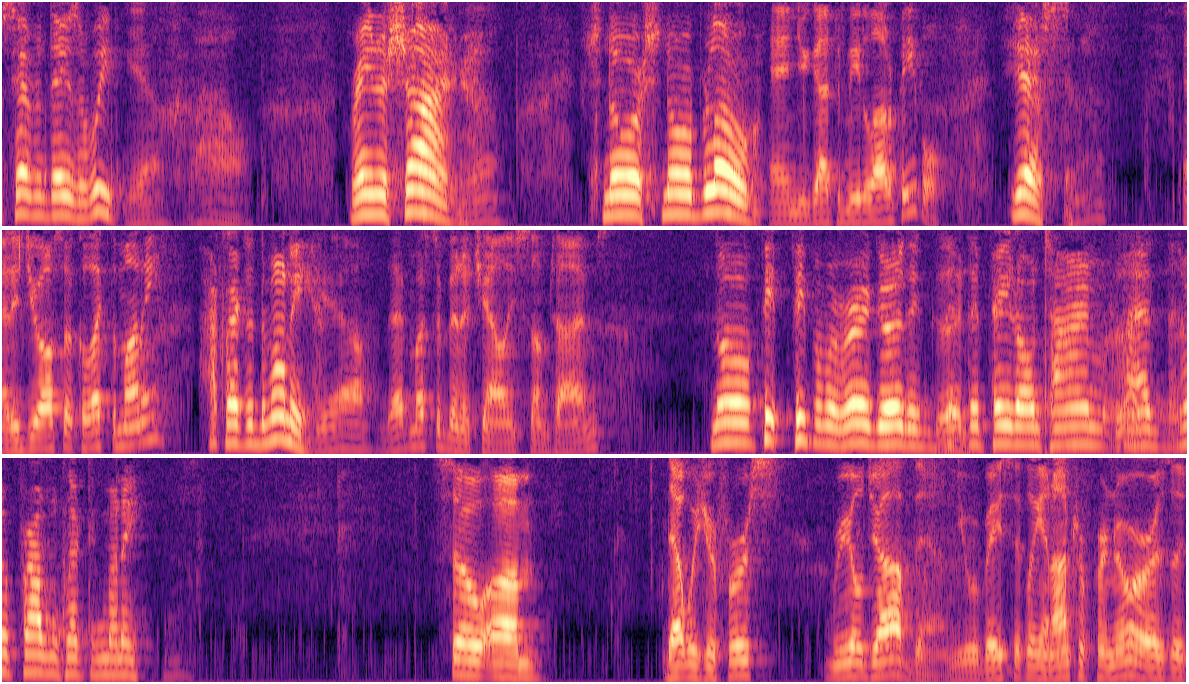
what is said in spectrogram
seven days a week, Yeah. Wow. rain or shine, Yeah. snow or snow or blow. And you got to meet a lot of people. Yes, Now, did you also collect the money? I collected the money. Yeah, that must have been a challenge sometimes. No, pe- people were very good. They, Good. they paid on time. Good. I had no problem collecting money. So, um, that was your first real job then. You were basically an entrepreneur as a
